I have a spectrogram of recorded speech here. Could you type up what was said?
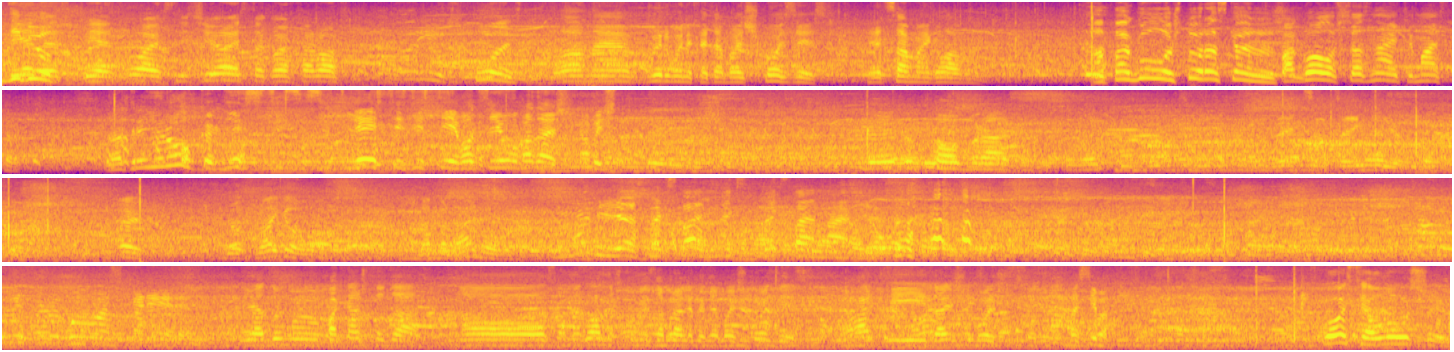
Как дебют? Ой, с ничего такой хороший. Главное, вырвали хотя бы очко здесь. Это самое главное. А по голу что расскажешь? По голу все знаете, мастер. На тренировках 10 из 10. 10 из 10, вот с его подач обычно. Это то, брат. Maybe yes, next time, next, next time nine. Я думаю, пока что да. Но самое главное, что мы забрали хотя бы очко здесь. И дальше больше. Спасибо. Костя лучший.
